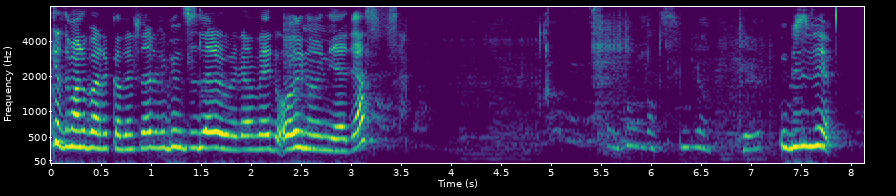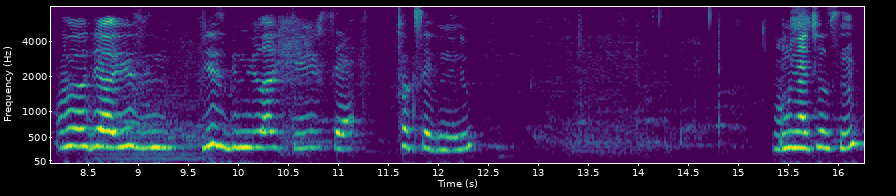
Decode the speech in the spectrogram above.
Herkese merhaba arkadaşlar. Bugün sizlerle beraber oyun oynayacağız. Biz bir bu video 100 bin, 100 bin like gelirse çok sevinirim. Oyun açılsın.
